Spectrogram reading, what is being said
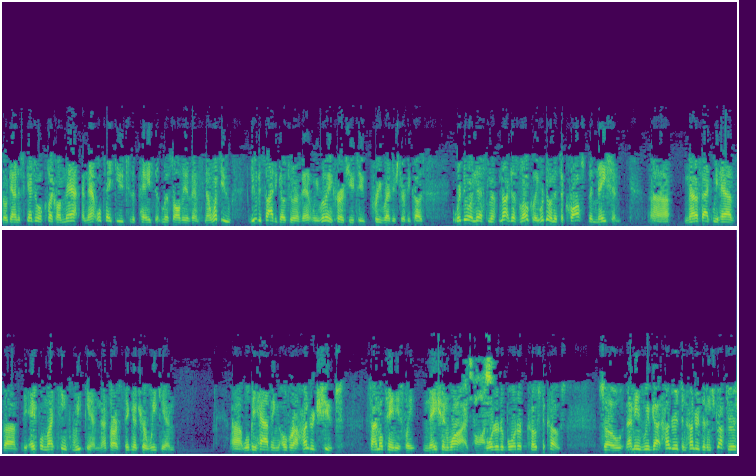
go down to schedule, click on that, and that will take you to the page that lists all the events. Now, once you do decide to go to an event, we really encourage you to pre-register because we're doing this not just locally, we're doing this across the nation. Uh, matter of fact, we have uh, the April 19th weekend. That's our signature weekend. Uh, we'll be having over a hundred shoots simultaneously nationwide, awesome. border to border, coast to coast. So that means we've got hundreds and hundreds of instructors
